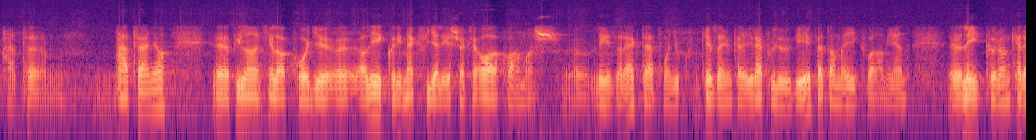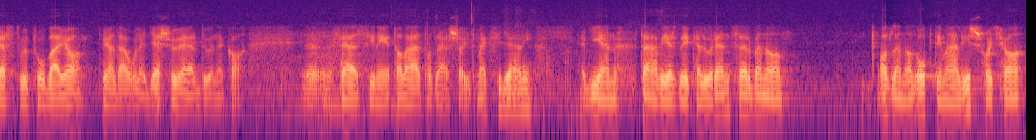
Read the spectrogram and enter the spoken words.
hát, hátránya pillanatnyilag, hogy a légköri megfigyelésekre alkalmas lézerek, tehát mondjuk képzeljünk el egy repülőgépet, amelyik valamilyen légkörön keresztül próbálja például egy esőerdőnek a felszínét, a változásait megfigyelni. Egy ilyen távérzékelő rendszerben a, az lenne az optimális, hogyha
